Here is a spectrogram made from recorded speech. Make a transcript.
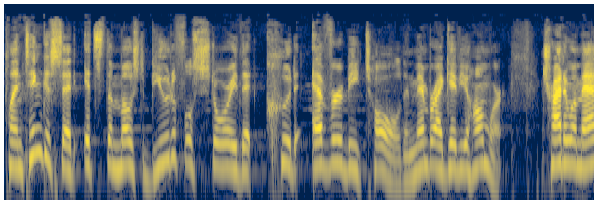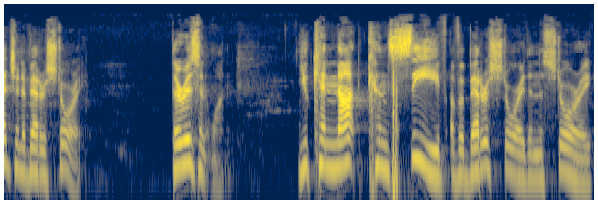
Plantinga said it's the most beautiful story that could ever be told. And remember, I gave you homework. Try to imagine a better story. There isn't one. You cannot conceive of a better story than the story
